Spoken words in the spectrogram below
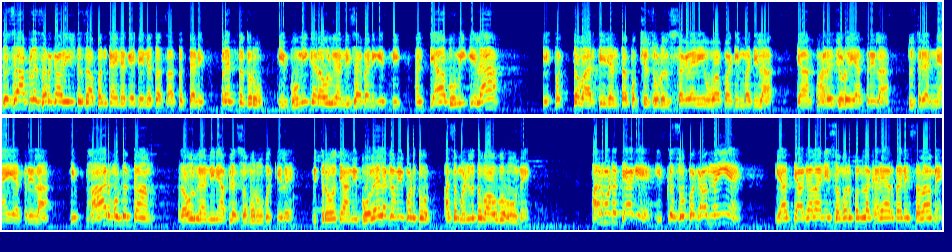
जसं आपलं सरकार येईल तसं आपण काही ना काही देण्याचा सातत्याने प्रयत्न करू. ही भूमिका राहुल गांधी साहेबांनी घेतली आणि त्या भूमिकेला फक्त भारतीय जनता पक्ष सोडून सगळ्यांनी उभा पाठिंबा दिला. त्या भारत जोडो यात्रेला दुसऱ्या न्याय यात्रेला हे फार मोठं काम राहुल गांधींनी आपल्यासमोर उभं केलंय. मित्र होते आम्ही बोलायला कमी पडतो असं म्हणलं तर वावग होऊ नये. फार मोठा त्याग आहे. इतकं सोपं काम नाहीये. या त्यागाला आणि समर्पणला खऱ्या अर्थाने सलाम आहे.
